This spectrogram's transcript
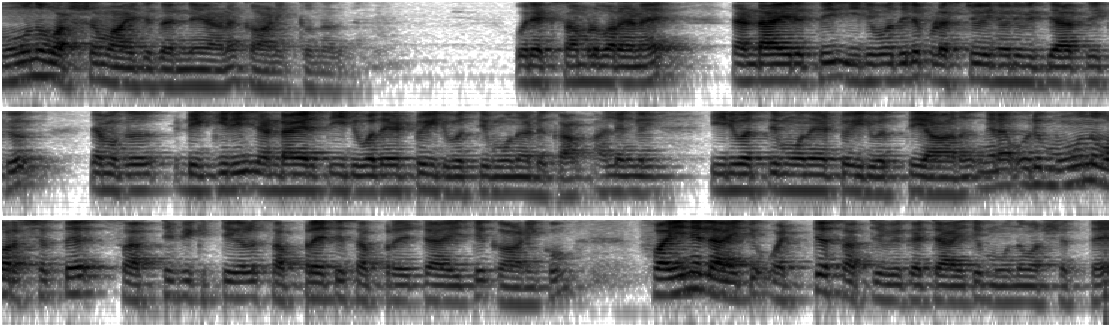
മൂന്ന് വർഷമായിട്ട് തന്നെയാണ് കാണിക്കുന്നത്. ഒരു എക്സാമ്പിൾ പറയണേ. രണ്ടായിരത്തി ഇരുപതിൽ പ്ലസ് ടു കഴിഞ്ഞ ഒരു വിദ്യാർത്ഥിക്ക് നമുക്ക് ഡിഗ്രി രണ്ടായിരത്തി ഇരുപത് ടു ഇരുപത്തി മൂന്ന് എടുക്കാം. അല്ലെങ്കിൽ ഇരുപത്തി മൂന്ന് ടു ഇരുപത്തി ആറ് ഇങ്ങനെ ഒരു മൂന്ന് വർഷത്തെ സർട്ടിഫിക്കറ്റുകൾ സെപ്പറേറ്റ് സെപ്പറേറ്റ് ആയിട്ട് കാണിക്കും. ഫൈനലായിട്ട് ഒറ്റ സർട്ടിഫിക്കറ്റ് ആയിട്ട് മൂന്ന് വർഷത്തെ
